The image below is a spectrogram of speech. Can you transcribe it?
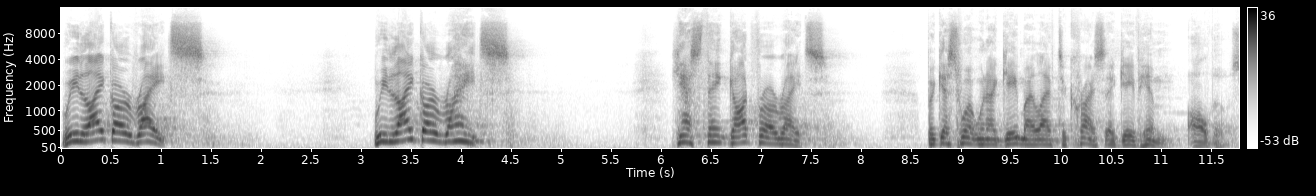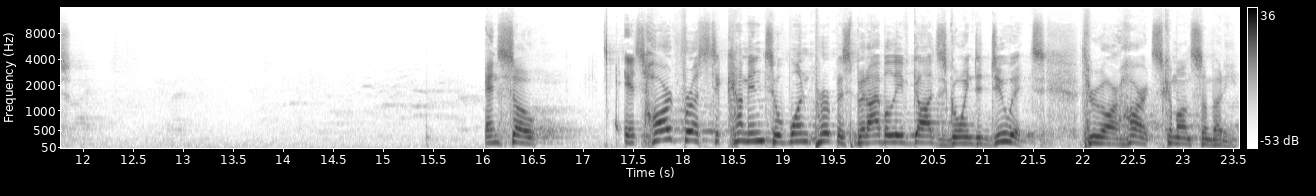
We like our rights. We like our rights. Yes, thank God for our rights. But guess what? When I gave my life to Christ, I gave Him all those. And so it's hard for us to come into one purpose, but I believe God's going to do it through our hearts. Come on, somebody.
